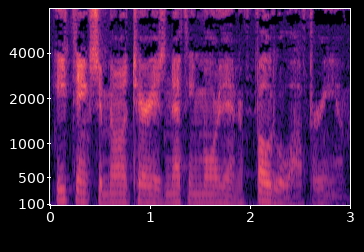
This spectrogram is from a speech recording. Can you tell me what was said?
He thinks the military is nothing more than a photo op for him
